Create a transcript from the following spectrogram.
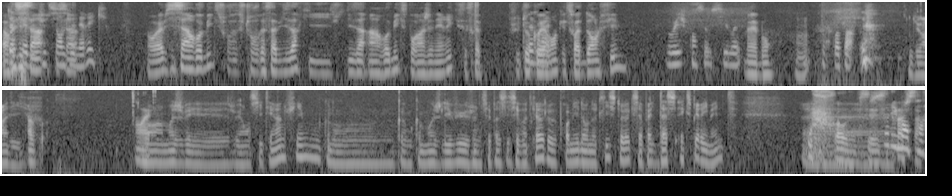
Après si c'est un, générique. Ouais, si c'est un remix, je, trouverais ça bizarre qu'ils utilisent un, remix pour un générique. Ce serait plutôt cohérent qu'elle soit dans le film. Oui, je pensais aussi, ouais. Mais bon. Pourquoi pas Dur à dire. ouais. moi, je vais, je vais en citer un de film. Comme, comme, comme moi je l'ai vu, je ne sais pas si c'est votre cas, le premier dans notre liste là qui s'appelle Das Experiment. Euh, oh, c'est absolument pas.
